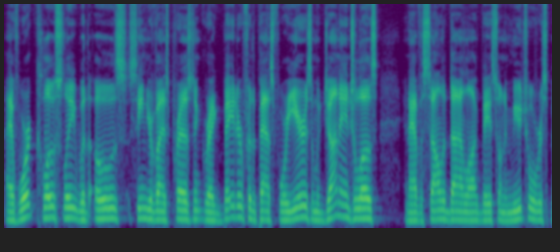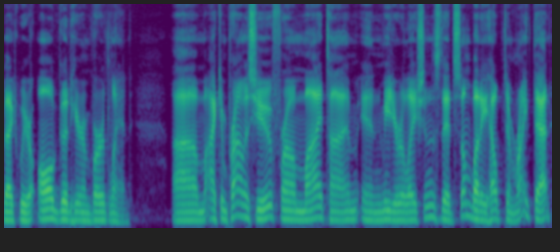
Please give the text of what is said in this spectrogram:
I have worked closely with O's Senior Vice President Greg Bader for the past four years and with John Angelos, and I have a solid dialogue based on a mutual respect. We are all good here in Birdland. Um, I can promise you from my time in media relations that somebody helped him write that.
